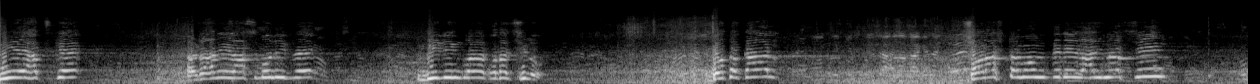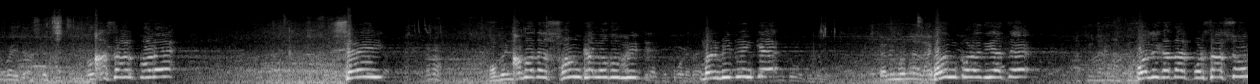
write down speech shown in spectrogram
নিয়ে আজকে রানী রাসমণিতে মিটিং করার কথা ছিল। গতকাল স্বরাষ্ট্রমন্ত্রী রাজনাথ সিং আসার পরে সেই আমাদের সংখ্যালঘু মিটিং মানে মিটিংকে বন্ধ করে দিয়েছে কলিকাতার প্রশাসন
